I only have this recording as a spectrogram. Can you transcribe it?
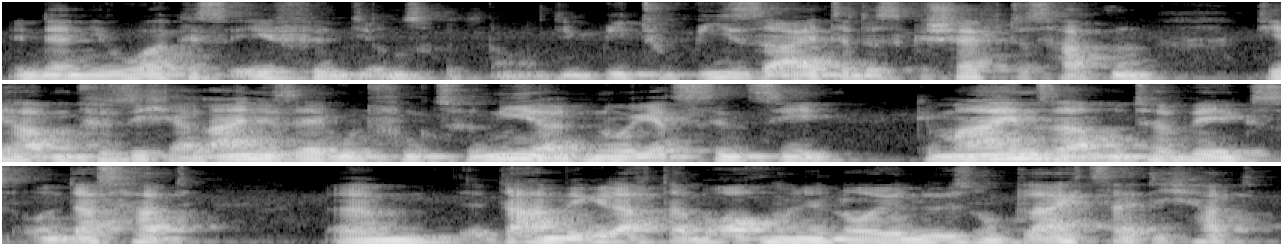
in der New Work SE für die, unsere, die B2B-Seite des Geschäftes hatten, die haben für sich alleine sehr gut funktioniert. Nur jetzt sind sie gemeinsam unterwegs und das hat, ähm, da haben wir gedacht, da brauchen wir eine neue Lösung. Gleichzeitig hat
